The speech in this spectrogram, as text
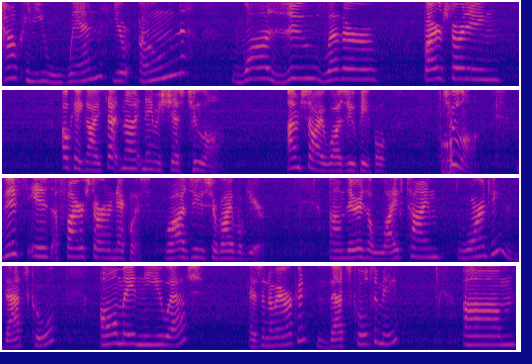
how can you win your own Wazoo leather fire starting? Okay, guys, that name is just too long. I'm sorry, Wazoo people. Too long. This is a fire starter necklace. Wazoo survival gear. Um, there is a lifetime warranty. That's cool all made in the U.S. As an American, that's cool to me. Um,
